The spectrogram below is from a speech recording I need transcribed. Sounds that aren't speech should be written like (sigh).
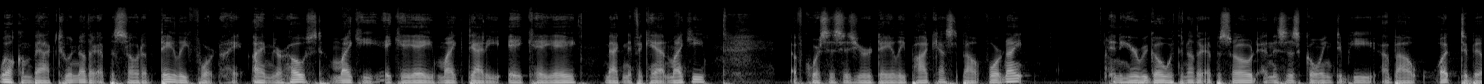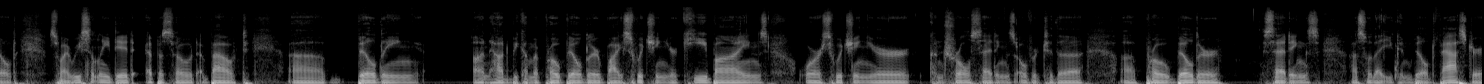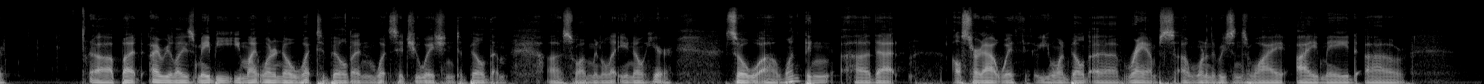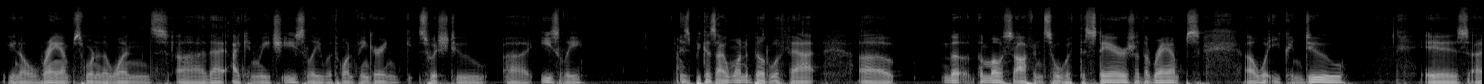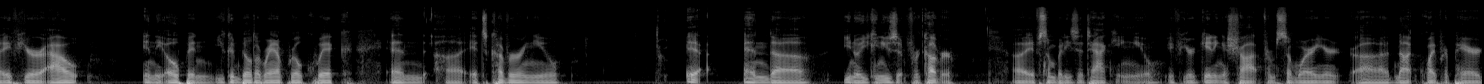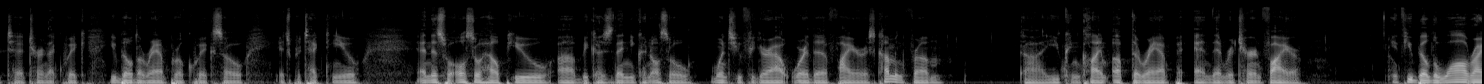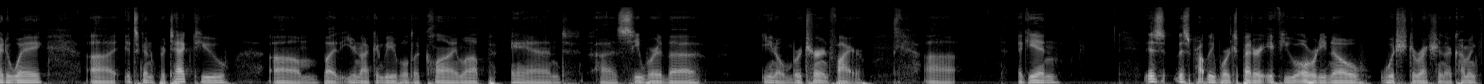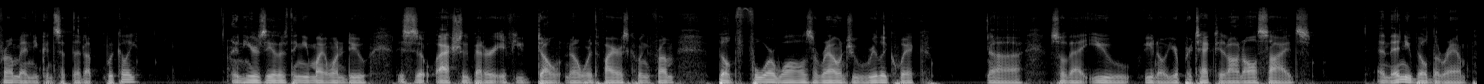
Welcome back to another episode of Daily Fortnite. I'm your host, Mikey, aka Mike Daddy, aka Magnificent Mikey. Of course, this is your daily podcast about Fortnite. And here we go with another episode, and this is going to be about what to build. So, I recently did episode about uh, building on how to become a pro builder by switching your keybinds or switching your control settings over to the uh, pro builder settings uh, so that you can build faster. Uh, but I realized maybe you might want to know what to build and what situation to build them. Uh, so I'm going to let you know here. So, uh, one thing uh, that I'll start out with you want to build uh, ramps. Uh, one of the reasons why I made you know ramps one of the ones that I can reach easily with one finger and switch to easily is because I want to build with that the the most often. So with the stairs or the ramps, what you can do is if you're out in the open, you can build a ramp real quick, and uh, it's covering you. And uh, you know you can use it for cover uh, if somebody's attacking you. If you're getting a shot from somewhere and you're uh, not quite prepared to turn that quick, you build a ramp real quick so it's protecting you. And this will also help you uh, because then you can also, once you figure out where the fire is coming from, uh, you can climb up the ramp and then return fire. If you build a wall right away, uh, it's going to protect you, um, but you're not going to be able to climb up and uh, see where the you know return fire. Uh, again, this this probably works better if you already know which direction they're coming from and you can set that up quickly. And here's the other thing you might want to do. This is actually better if you don't know where the fire is coming from. Build four walls around you really quick, uh, so that you you know you're protected on all sides, and then you build the ramp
